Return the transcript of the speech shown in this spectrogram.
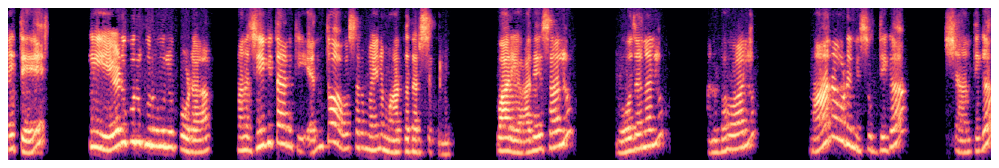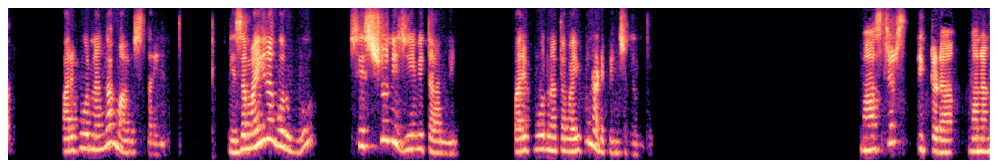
అయితే ఈ ఏడుగురు గురువులు కూడా మన జీవితానికి ఎంతో అవసరమైన మార్గదర్శకులు. వారి ఆదేశాలు బోధనలు అనుభవాలు మానవుడిని శుద్ధిగా శాంతిగా పరిపూర్ణంగా మారుస్తాయి. నిజమైన గురువు శిష్యుని జీవితాన్ని పరిపూర్ణత వైపు నడిపించగలదు. మాస్టర్స్ ఇక్కడ మనం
